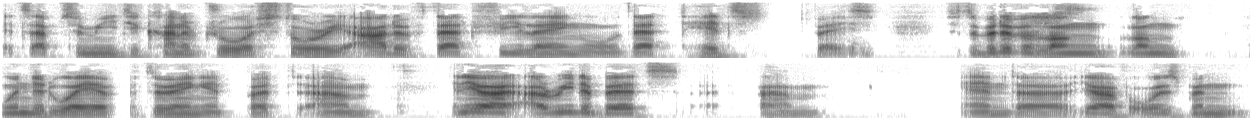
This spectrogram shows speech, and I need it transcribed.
it's up to me to kind of draw a story out of that feeling or that headspace. So it's a bit of a long, long-winded way of doing it, but um, anyway, I, I read a bit, um, and uh, yeah, I've always been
